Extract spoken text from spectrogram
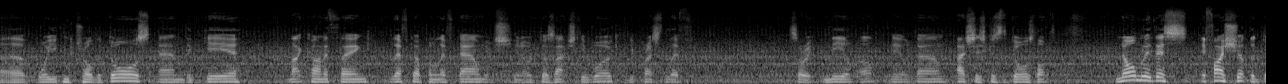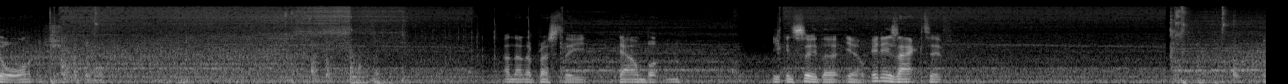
uh, where you can control the doors and the gear, that kind of thing. Lift up and lift down, which you know does actually work if you press lift. Sorry, kneel up, kneel down. Actually, it's because the door's locked. Normally, this if I shut the door, let me shut the door, and then I press the down button, you can see that you know it is active,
